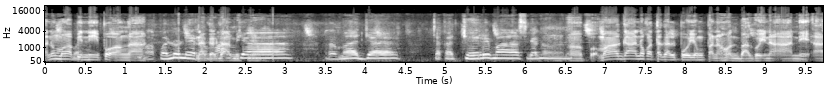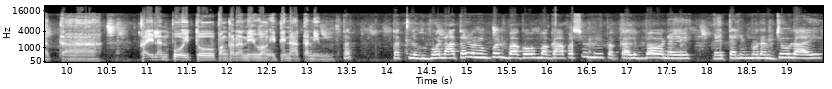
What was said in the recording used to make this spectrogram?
Anong mga binhi po ang ah, Mga kwalo ni Nagagamit Ramadja, Ramadja, tsaka cherry mas, gano'n. Opo. Mga gaano katagal po yung panahon bago inaani at ah, kailan po ito pangkaraniwang itinatanim? Tat, tatlong buwan na tayo nung buwan bago magapas yun eh. Pagkalimbawa na eh, naitanim mo ng July,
